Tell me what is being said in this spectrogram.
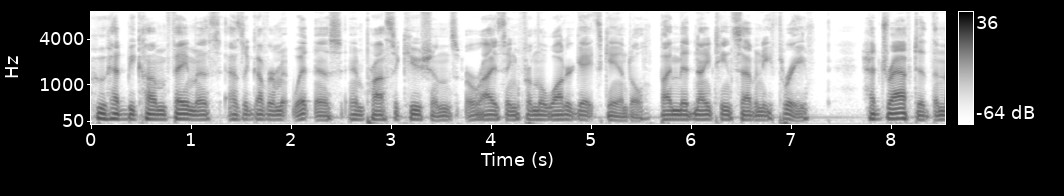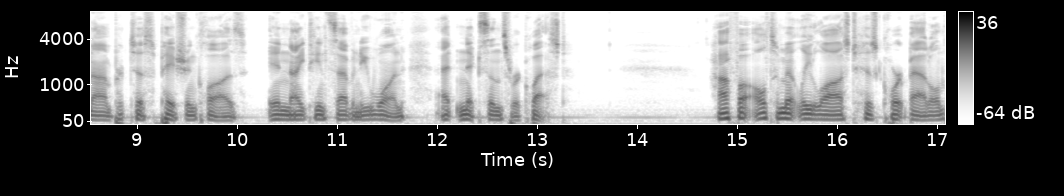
who had become famous as a government witness in prosecutions arising from the Watergate scandal by mid 1973, had drafted the non participation clause in 1971 at Nixon's request. Hoffa ultimately lost his court battle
